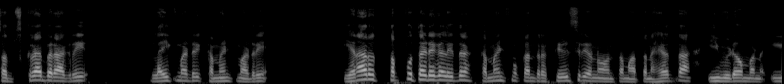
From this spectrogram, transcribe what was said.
ಸಬ್ಸ್ಕ್ರೈಬರ್ ಆಗಿರಿ, ಲೈಕ್ ಮಾಡಿರಿ, ಕಮೆಂಟ್ ಮಾಡಿರಿ. ಏನಾದ್ರು ತಪ್ಪು ತಡೆಗಳಿದ್ರೆ ಕಮೆಂಟ್ ಮುಖಾಂತರ ತಿಳಿಸ್ರಿ ಅನ್ನೋವಂಥ ಮಾತನ್ನು ಹೇಳ್ತಾ ಈ ವಿಡಿಯೋ ಈ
